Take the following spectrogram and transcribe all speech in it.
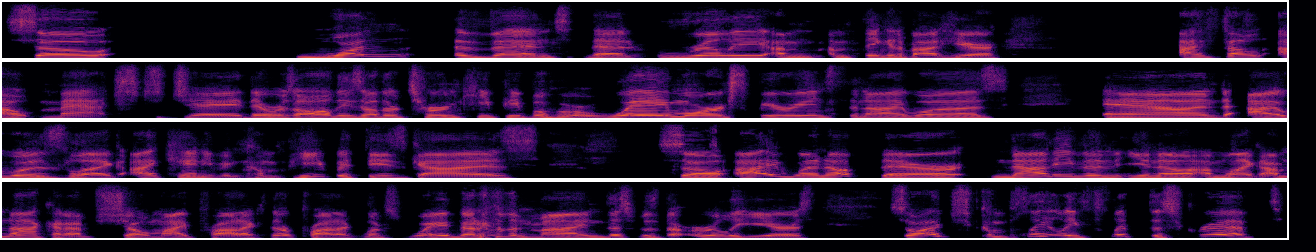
So one event that really I'm I'm thinking about here, I felt outmatched, Jay. There was all these other turnkey people who were way more experienced than I was. And I was like, I can't even compete with these guys. So I went up there, not even, you know, I'm like, I'm not going to show my product. Their product looks way better than mine. This was the early years. So I just completely flipped the script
